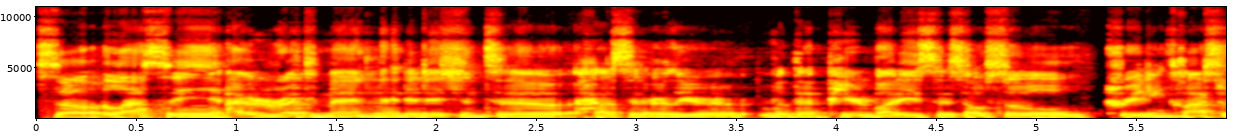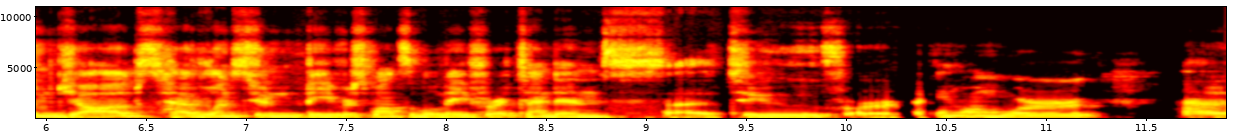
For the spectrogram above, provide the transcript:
so last thing I would recommend, in addition to how I said earlier with the peer buddies, is also creating classroom jobs. Have one student be responsible maybe for attendance, uh, two for checking homework, uh,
